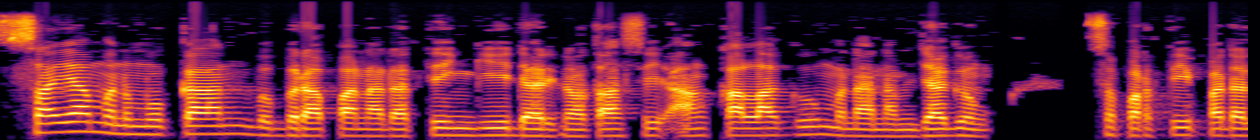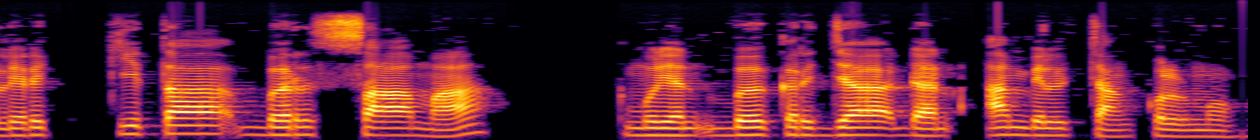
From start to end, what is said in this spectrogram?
saya menemukan beberapa nada tinggi dari notasi angka lagu menanam jagung, seperti pada lirik kita bersama, kemudian bekerja dan ambil cangkulmu.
